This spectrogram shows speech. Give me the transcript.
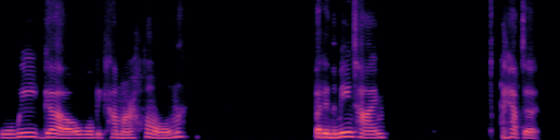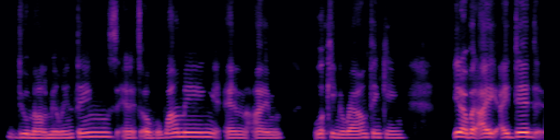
we go will become our home. But in the meantime, I have to do about a million things and it's overwhelming. And I'm looking around thinking, you know, but I I did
